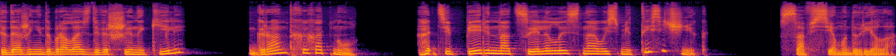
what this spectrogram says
ты даже не добралась до вершины Кили?» Грант хохотнул. «А теперь нацелилась на восьмитысячник?» Совсем одурела.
